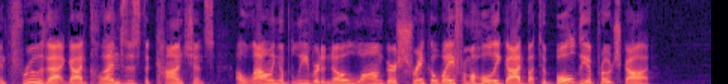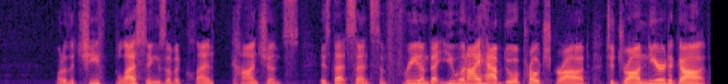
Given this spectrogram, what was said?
And through that, God cleanses the conscience, allowing a believer to no longer shrink away from a holy God, but to boldly approach God. One of the chief blessings of a cleansed conscience is that sense of freedom that you and I have to approach God, to draw near to God.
